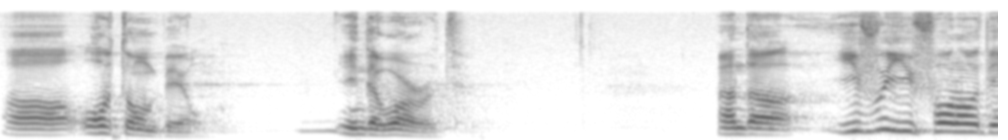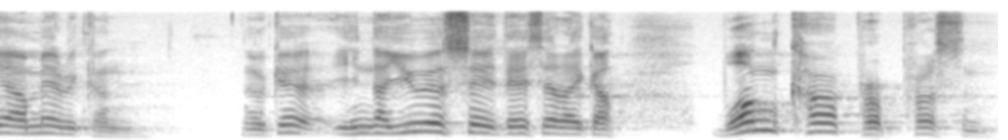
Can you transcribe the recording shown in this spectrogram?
uh, automobile in the world. And uh, if we follow the American, okay, in the USA they say like a one car per person.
